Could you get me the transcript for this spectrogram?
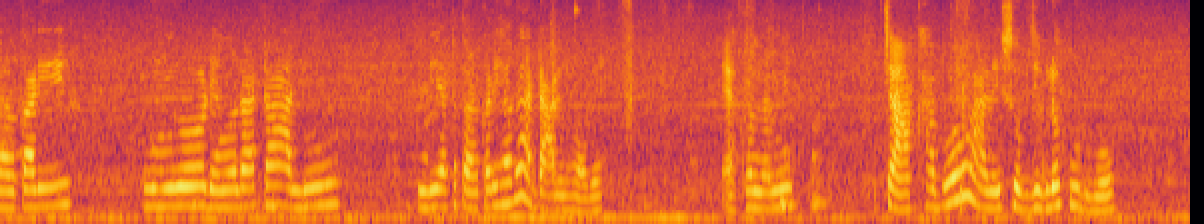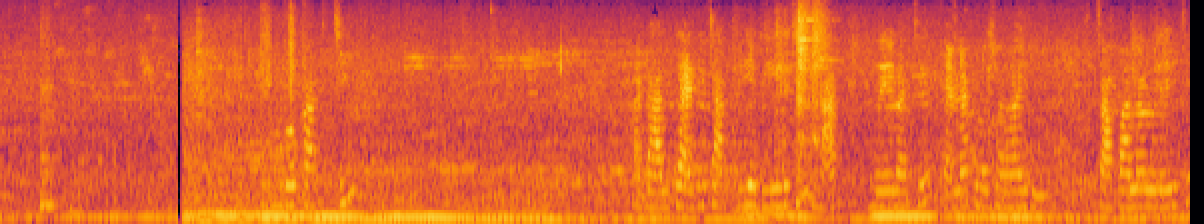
তরকারি, কুমড়ো ডেঙ্গরাটা আলু দিয়ে একটা তরকারি হবে আর ডাল হবে। এখন আমি চা খাব আর এই সবজিগুলো কুটবো। কুমড়ো কাটছি। আর ডালটা ভাত হয়ে গেছে। সবাই রয়েছে?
